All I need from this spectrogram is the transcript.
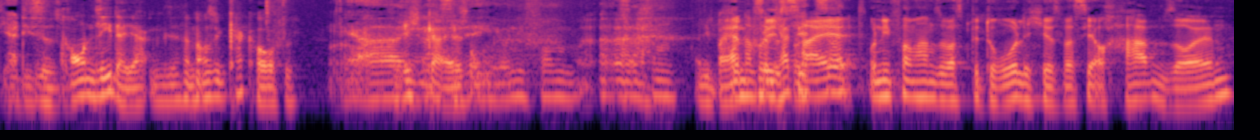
ja, diese, Braunen Lederjacken, die sehen aus wie Kackhaufen. ja, Richtig geil. irgendwie Uniform, äh. Die Bayern haben so die Polizeiuniformen haben sowas Bedrohliches, was sie auch haben sollen.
